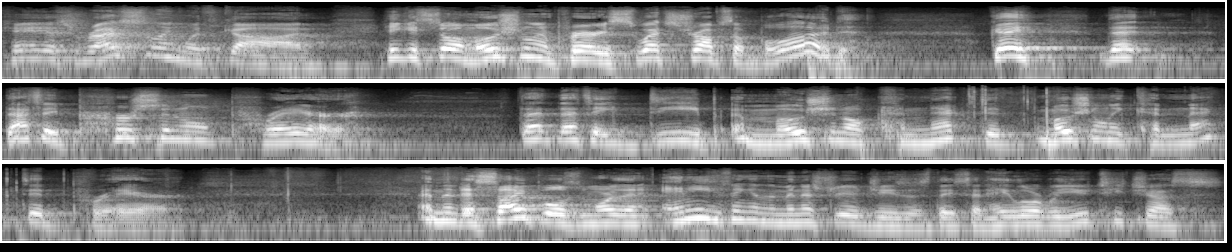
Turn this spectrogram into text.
Okay, this wrestling with God. He gets so emotional in prayer, he sweats drops of blood. Okay, that, that's a personal prayer. That, that's a deep, emotional, connected, emotionally connected prayer. And the disciples, more than anything in the ministry of Jesus, they said, Hey, Lord, will you teach us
